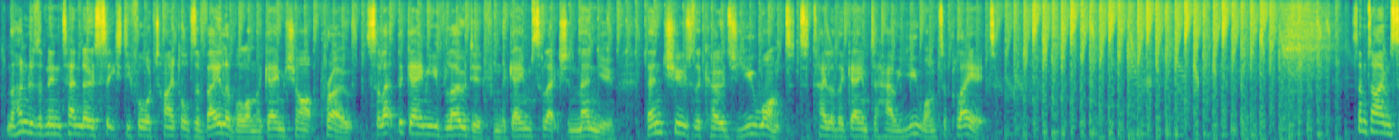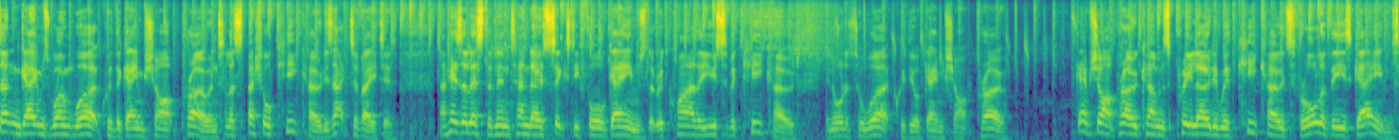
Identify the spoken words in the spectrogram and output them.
From the hundreds of Nintendo 64 titles available on the GameShark Pro, select the game you've loaded from the game selection menu, then choose the codes you want to tailor the game to how you want to play it. Sometimes certain games won't work with the GameShark Pro until a special key code is activated. Now here's a list of Nintendo 64 games that require the use of a key code in order to work with your GameShark Pro. GameShark Pro comes preloaded with key codes for all of these games,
